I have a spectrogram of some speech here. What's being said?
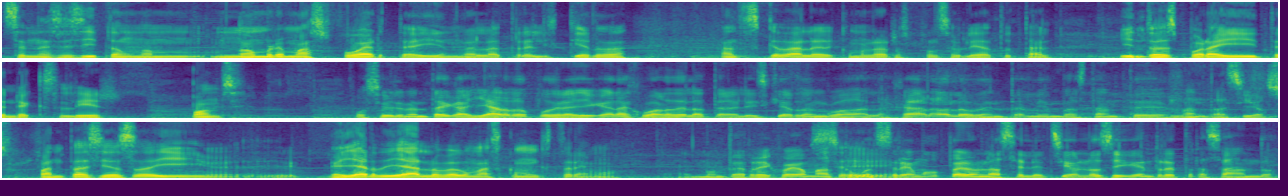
se necesita un, un hombre más fuerte ahí en la lateral izquierda antes que darle como la responsabilidad total. Y entonces por ahí tendría que salir Ponce. Posiblemente Gallardo podría llegar a jugar de lateral izquierdo en Guadalajara o lo ven también Mm. bastante fantasioso. Fantasioso y eh, Gallardo ya lo veo más como extremo. En Monterrey juega más Sí. como extremo, pero en la selección lo siguen retrasando.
